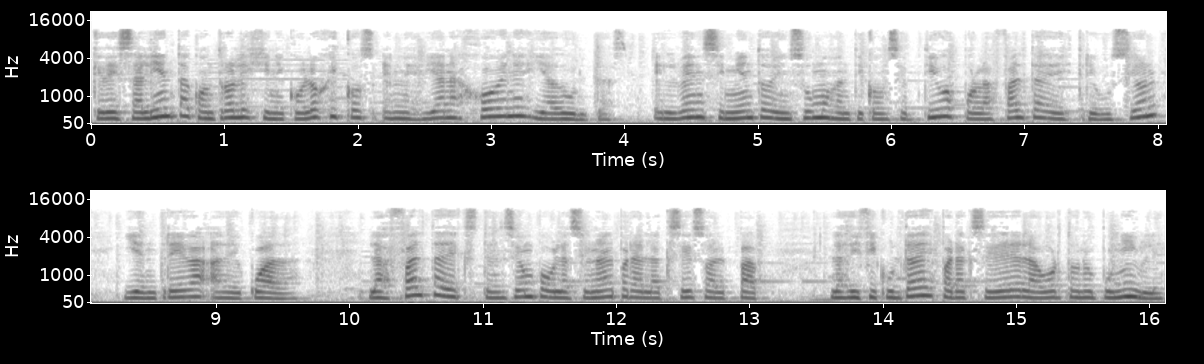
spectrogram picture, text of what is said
que desalienta controles ginecológicos en lesbianas jóvenes y adultas, el vencimiento de insumos anticonceptivos por la falta de distribución y entrega adecuada, la falta de extensión poblacional para el acceso al PAP, las dificultades para acceder al aborto no punible,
